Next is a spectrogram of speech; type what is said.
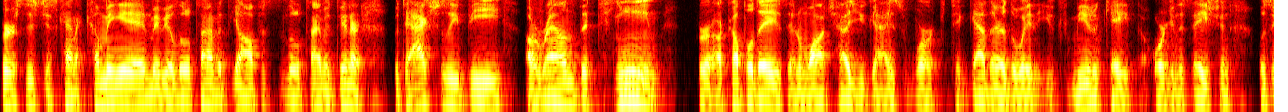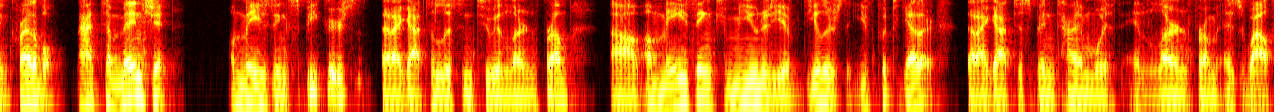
versus just kind of coming in maybe a little time at the office a little time at dinner but to actually be around the team for a couple days and watch how you guys work together the way that you communicate the organization was incredible. Not to mention amazing speakers that I got to listen to and learn from. Uh, amazing community of dealers that you've put together that I got to spend time with and learn from as well.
